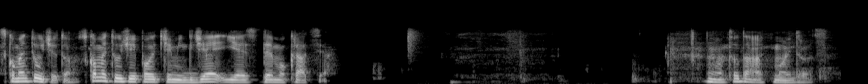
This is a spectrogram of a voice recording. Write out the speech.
Skomentujcie to. Skomentujcie i powiedzcie mi, gdzie jest demokracja. No to tak, moi drodzy.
